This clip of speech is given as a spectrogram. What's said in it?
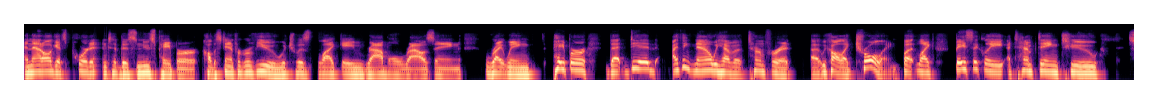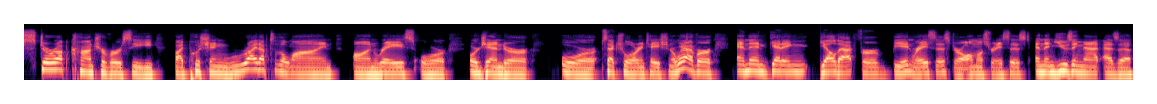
And that all gets poured into this newspaper called the Stanford Review which was like a rabble rousing right-wing paper that did I think now we have a term for it uh, we call it like trolling but like basically attempting to stir up controversy by pushing right up to the line on race or or gender or sexual orientation or whatever, and then getting yelled at for being racist or almost racist, and then using that as a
